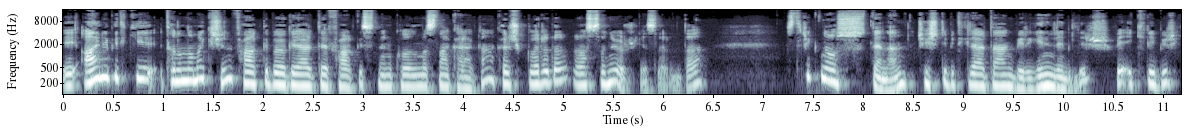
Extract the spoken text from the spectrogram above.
E, aynı bitki tanımlamak için farklı bölgelerde farklı isimlerin kullanılmasına kaynaklanan karışıklıklara da rastlanıyor yazılarında. Strychnos denen çeşitli bitkilerden biri yenilebilir ve ekili bir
